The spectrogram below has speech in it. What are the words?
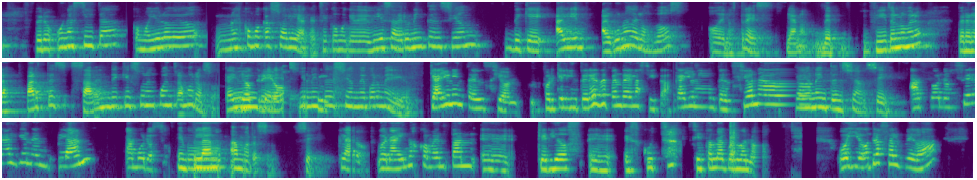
Pero una cita, como yo lo veo, no es como casualidad, ¿cachai? Como que debiese haber una intención de que alguien, alguno de los dos o de los tres, ya no, de infinito el número, pero las partes saben de que es un encuentro amoroso, que hay un Yo interés creo, y una sí. intención de por medio, Que hay una intención, porque el interés depende de la cita, que hay una intención a, que hay una intención, sí, a conocer a alguien en plan amoroso. en plan amoroso, sí. Claro, bueno, ahí nos comentan, eh, queridos eh, escucha, si están de acuerdo o no. Oye, otra salvedad,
